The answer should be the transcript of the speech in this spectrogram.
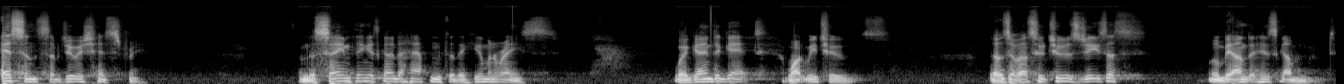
essence of Jewish history. And the same thing is going to happen to the human race. We're going to get what we choose. Those of us who choose Jesus will be under his government.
